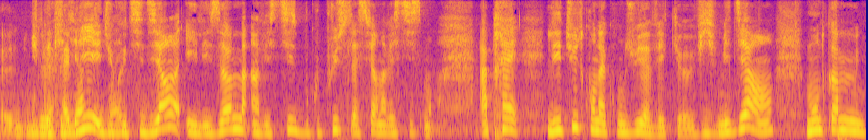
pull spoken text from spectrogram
euh, du de la famille et du ouais. quotidien, et les hommes investissent beaucoup plus la sphère d'investissement. Après, l'étude qu'on a conduite avec euh, Vive Média hein, montre quand même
